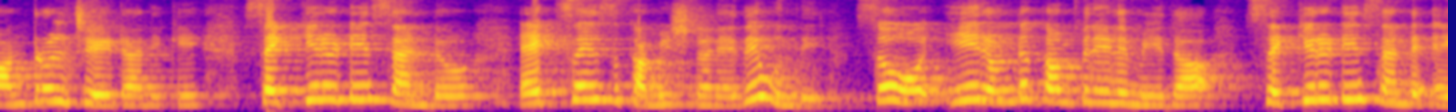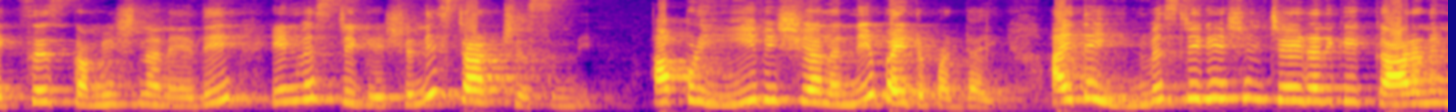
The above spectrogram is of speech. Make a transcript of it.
కంట్రోల్ చేయడానికి సెక్యూరిటీస్ అండ్ ఎక్సైజ్ కమిషన్ అనేది ఉంది. సో ఈ రెండు కంపెనీల మీద సెక్యూరిటీస్ అండ్ ఎక్సైజ్ కమిషన్ అనేది ఇన్వెస్టిగేషన్ని స్టార్ట్ చేసింది. అప్పుడు ఈ విషయాలన్నీ బయటపడ్డాయి. అయితే ఇన్వెస్టిగేషన్ చేయడానికి కారణం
